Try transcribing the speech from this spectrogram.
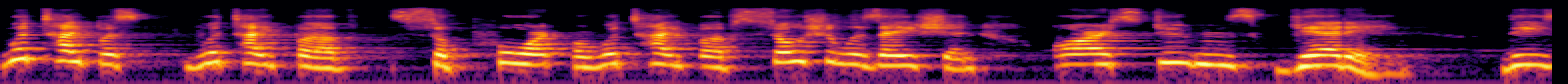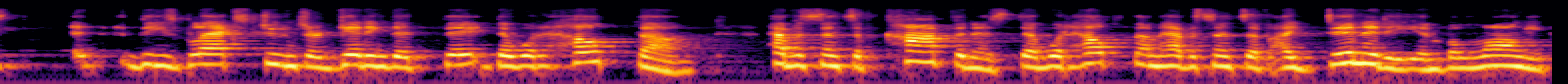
what type of what type of support or what type of socialization are students getting? These these black students are getting that they that would help them have a sense of confidence, that would help them have a sense of identity and belonging.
